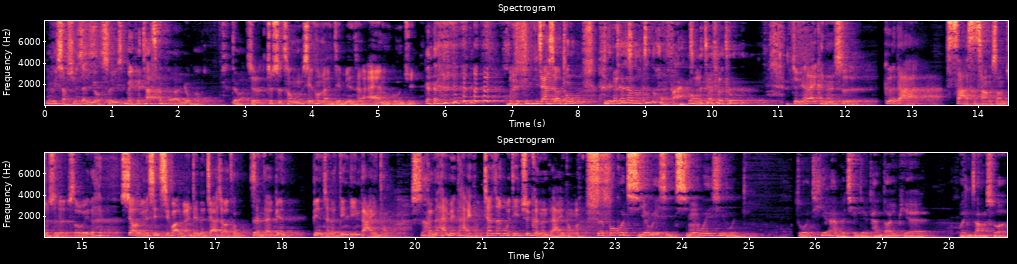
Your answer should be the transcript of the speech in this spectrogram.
因为小学在用，所以每个家长都要用嘛，对吧？就就是从协同软件变成了 IM 工具，我的钉钉加小通，对家小通真的好烦，家教头。就原来可能是各大 SaaS 厂商，就是所谓的校园信息化软件的家校通，现在变变成了钉钉大一统，是啊可能还没大一统，江浙沪地区可能大一统了。对，包括企业微信，企业微信，我昨天还不前天看到一篇文章说，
